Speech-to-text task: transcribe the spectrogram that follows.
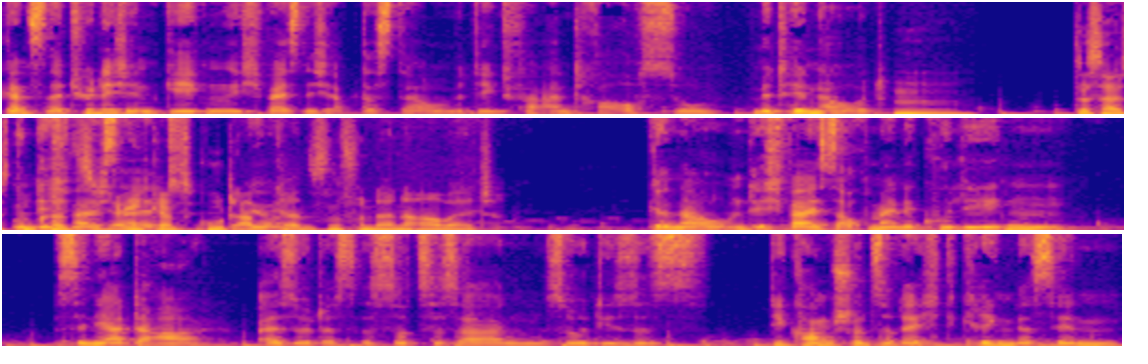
ganz natürlich entgegen. Ich weiß nicht, ob das da unbedingt für andere auch so mit hinhaut. Das heißt, du Und kannst dich eigentlich halt, ganz gut ja. abgrenzen von deiner Arbeit. Genau, und ich weiß auch, meine Kollegen sind ja da. Also das ist sozusagen so dieses, die kommen schon zurecht, kriegen das hin.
